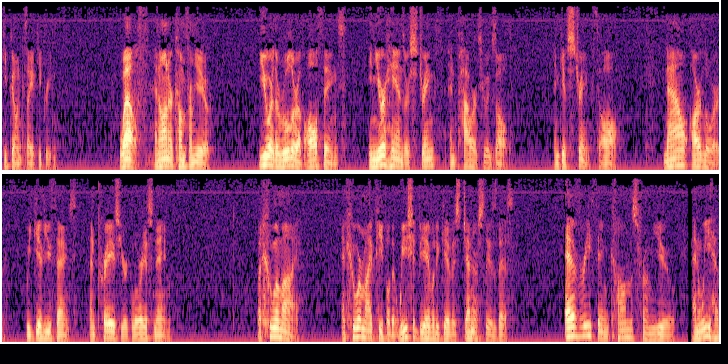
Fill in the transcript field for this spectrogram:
Keep going because I keep reading. Wealth and honor come from you. You are the ruler of all things. In your hands are strength and power to exalt and give strength to all. Now, our Lord, we give you thanks and praise your glorious name. But who am I and who are my people that we should be able to give as generously as this? Everything comes from you, and we have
